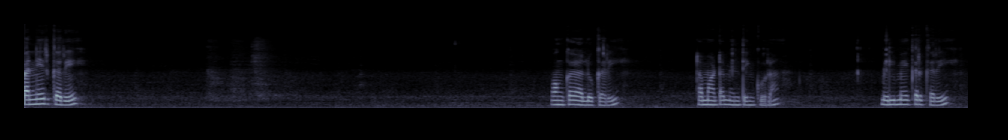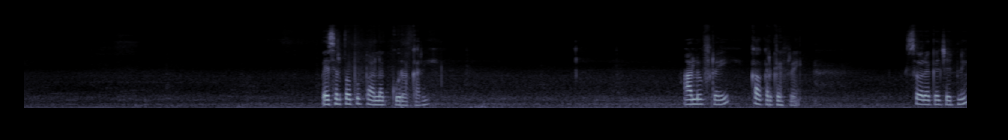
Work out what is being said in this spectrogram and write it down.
పన్నీర్ కర్రీ వంకాయ ఆలు కర్రీ టమాటా మెంతింగ్ కూర మిల్ మేకర్ కర్రీ పెసరపప్పు పాలక్ కూర కర్రీ ఆలు ఫ్రై కాకరకాయ ఫ్రై సొరకాయ చట్నీ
